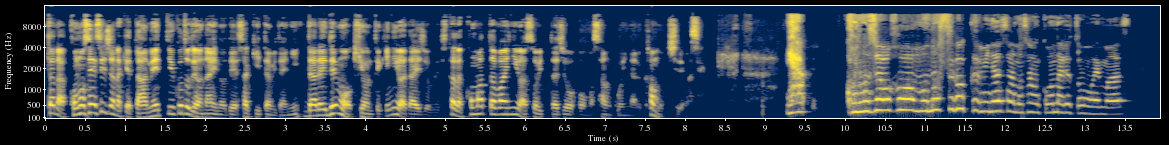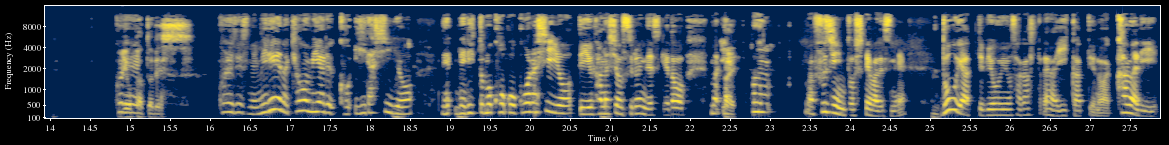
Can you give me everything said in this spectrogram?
ただ、この先生じゃなきゃダメっていうことではないので、さっき言ったみたいに、誰でも基本的には大丈夫です。ただ、困った場合にはそういった情報も参考になるかもしれません。いや、この情報はものすごく皆さんの参考になると思います。これよかっ、たです。これですね、ミレーナ興味ある、こう、いいらしいよ。ね、メリットもこうこうこうらしいよっていう話をするんですけど、まあ、はい一般、まあ、婦人としてはですねうん、どうやって病院を探したらいいかっていうのはかなり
